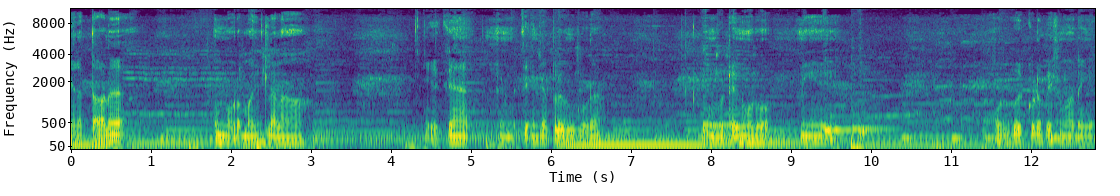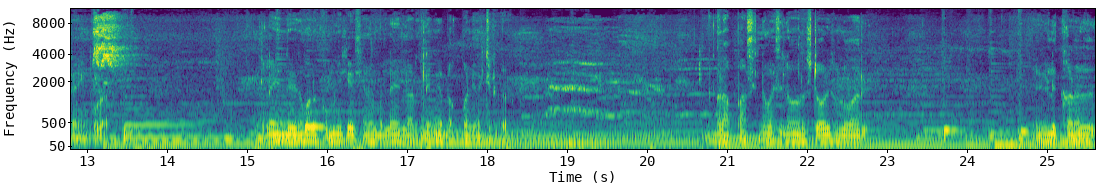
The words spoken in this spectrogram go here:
ஏறத்தாழ உன்னோட மைண்டில் நான் இருக்கேன். எனக்கு தெரிஞ்ச பிறகும் கூட உங்கள்கிட்ட ஒரு நீ ஒரு வேர்ட் கூட பேச மாட்டேங்கிற என் கூட. இல்லை எந்த விதமான கம்யூனிகேஷனும் இல்லை. எல்லா இடத்துலையுமே ப்ளக் பண்ணி வச்சுருக்கேன் எங்கள் அப்பா சின்ன வயசில் ஒரு ஸ்டோரி சொல்லுவார். ஏழு கடல்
